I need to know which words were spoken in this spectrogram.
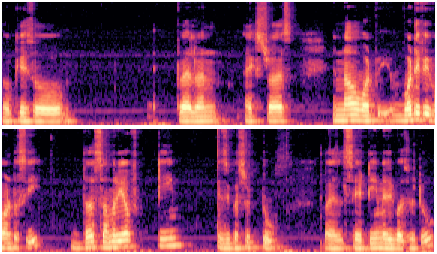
Okay so 12 run extras. And now what we, what if we want to see? The summary of team is equals to 2 so I'll say team is equals to 2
